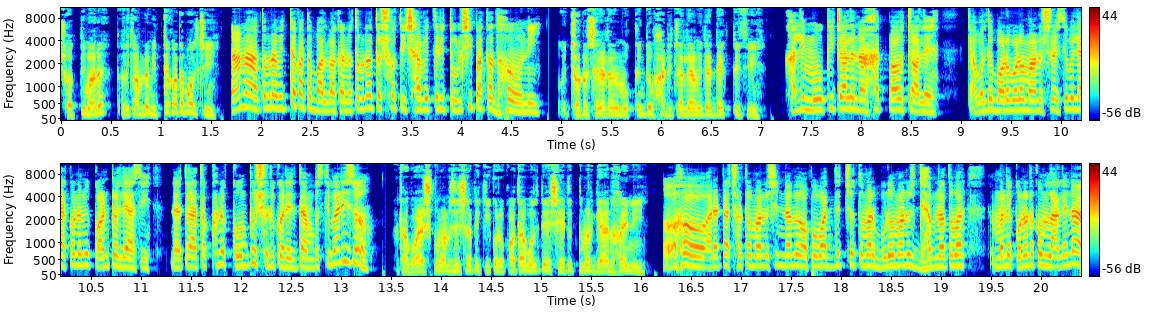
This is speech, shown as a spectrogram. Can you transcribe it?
সত্যি মানে? তাহলে কি আমরা মিথ্যে কথা বলছি? না না তোমরা মিথ্যে কথা বলবা কেন? তোমরা তো সতী সাবিত্রী তুলসী পাতা ধোনি। ওই ছোট ছেলেটার মুখ কিন্তু ভারী চলে আমি তো দেখতেছি। খালি মুখই চলে না হাত পাও চলে। কেবল যে বড় বড় মানুষ রয়েছে বলে এখন আমি কন্ট্রোলে আসি না তো এতক্ষণে কম্পু শুরু করে দিতাম বুঝতে পারিস একটা বয়স্ক মানুষের সাথে কি করে কথা বলতে সেটুকু তোমার জ্ঞান হয়নি। ওহো আর একটা ছোট মানুষের নামে অপবাদ দিচ্ছ তোমার বুড়ো মানুষ ঢ্যাবনা তোমার মানে কোনো রকম লাগে না?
